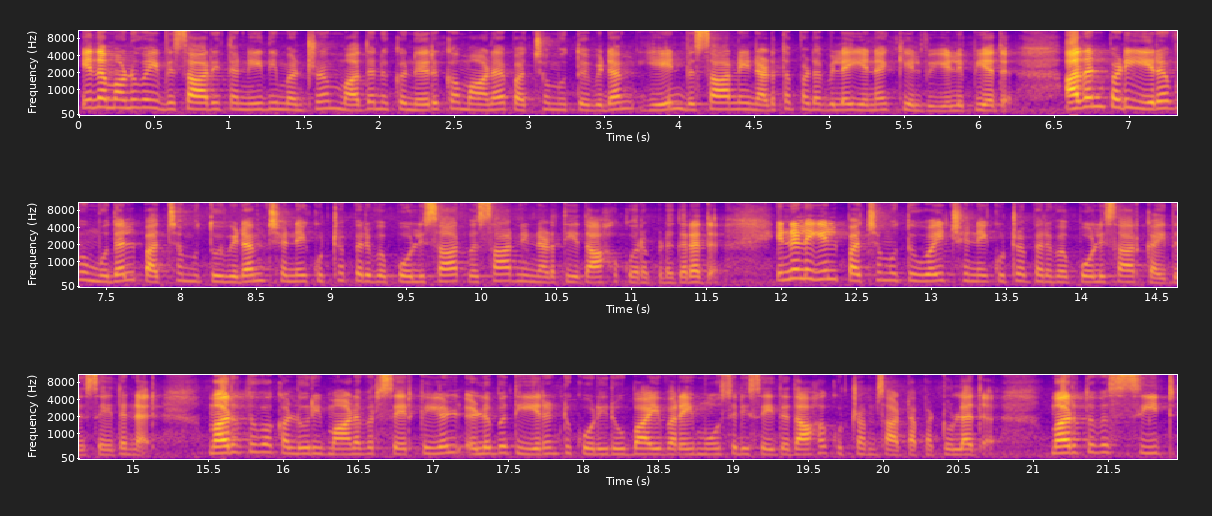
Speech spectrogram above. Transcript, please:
இந்த மனுவை விசாரித்த நீதிமன்றம் மதனுக்கு நெருக்கமான பச்சமுத்துவிடம் ஏன் விசாரணை நடத்தப்படவில்லை என கேள்வி எழுப்பியது. அதன்படி இரவு முதல் பச்சமுத்துவிடம் சென்னை குற்றப்பிரிவு போலீசார் விசாரணை நடத்தியதாக கூறப்படுகிறது. இந்நிலையில் பச்சமுத்துவை சென்னை குற்றப்பிரிவு போலீசார் கைது செய்தனர். மருத்துவக் கல்லூரி மாணவர் சேர்க்கையில் எழுபத்தி இரண்டு கோடி ரூபாய் வரை மோசடி செய்ததாக குற்றம் சாட்டப்பட்டுள்ளது. மருத்துவ சீட்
